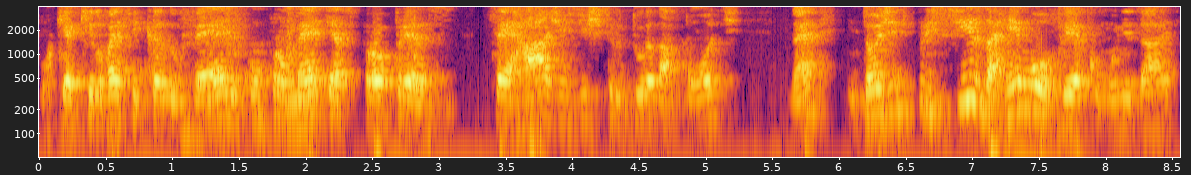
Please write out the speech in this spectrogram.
porque aquilo vai ficando velho, compromete as próprias ferragens de estrutura da ponte. Né? Então a gente precisa remover a comunidade.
